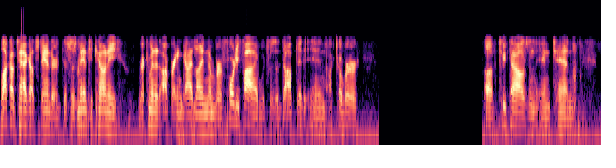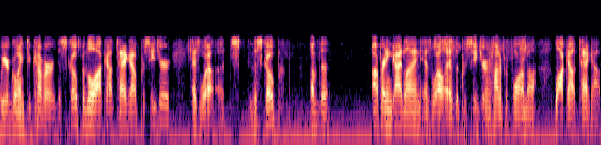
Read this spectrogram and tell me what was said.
Lockout Tagout Standard. This is Manatee County Recommended Operating Guideline number 45, which was adopted in October of 2010. We are going to cover the scope of the lockout tagout procedure as well uh, the scope of the operating guideline as well as the procedure and how to perform a lockout tagout.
